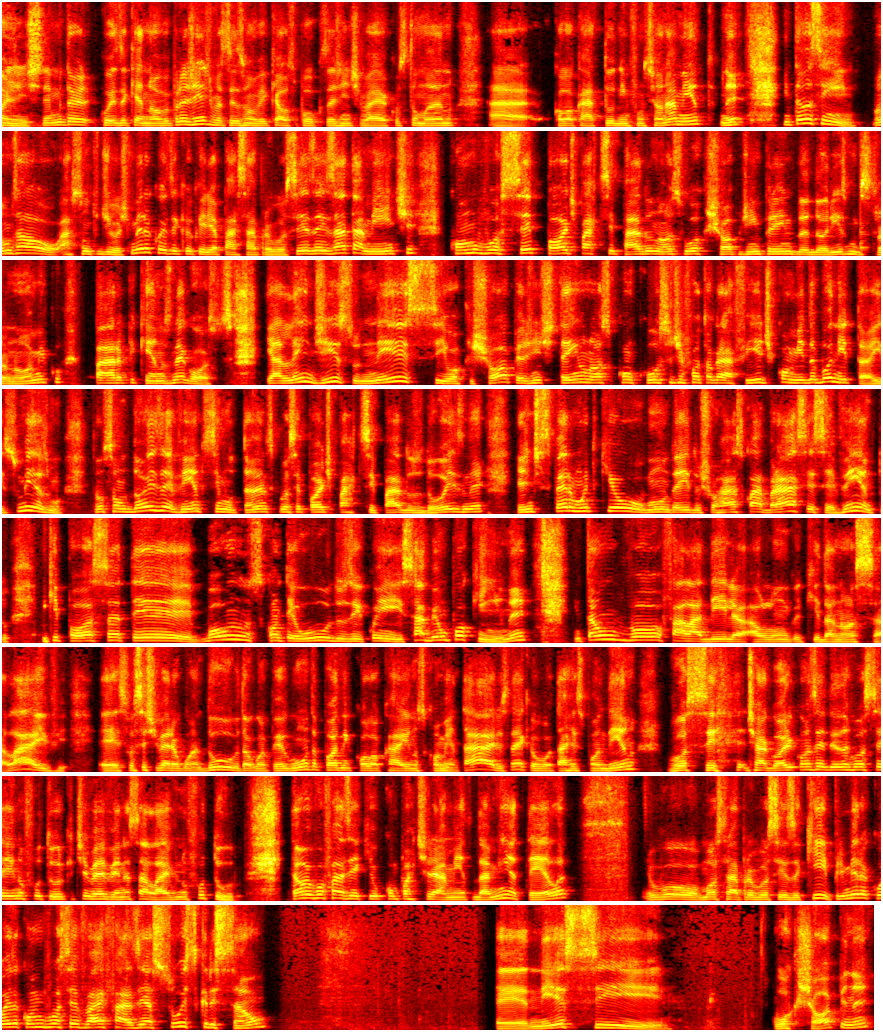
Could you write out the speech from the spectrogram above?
Bom, gente, tem muita coisa que é nova para gente. Vocês vão ver que aos poucos a gente vai acostumando a colocar tudo em funcionamento, né? Então, assim, vamos ao assunto de hoje. Primeira coisa que eu queria passar para vocês é exatamente como você pode participar do nosso workshop de empreendedorismo gastronômico para pequenos negócios. E além disso, nesse workshop a gente tem o nosso concurso de fotografia de comida bonita, é isso mesmo. Então são dois eventos simultâneos que você pode participar dos dois, né? E a gente espera muito que o mundo aí do churrasco abrace esse evento e que possa ter bons conteúdos e, e saber um pouquinho, né? Então, vou falar dele ao longo aqui da nossa live. É, se vocês tiverem alguma dúvida, alguma pergunta, podem colocar aí nos comentários, né? Que eu vou estar respondendo. Você de agora e com certeza você aí no futuro que estiver vendo essa live no futuro. Então, eu vou fazer aqui o compartilhamento da minha tela. Eu vou mostrar para vocês aqui, primeira coisa, como você vai fazer a sua inscrição é, nesse workshop, né?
